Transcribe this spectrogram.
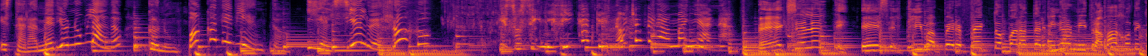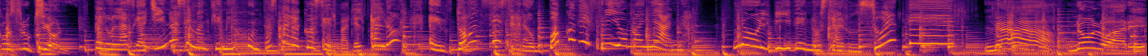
estará medio nublado con un poco de viento. Y el cielo es rojo. Eso significa que no lloverá mañana. ¡Excelente! Es el clima perfecto para terminar mi trabajo de construcción. Pero las gallinas se mantienen juntas para conservar el calor. Entonces hará un poco de frío mañana. No olviden usar un suéter. No, no lo haré.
